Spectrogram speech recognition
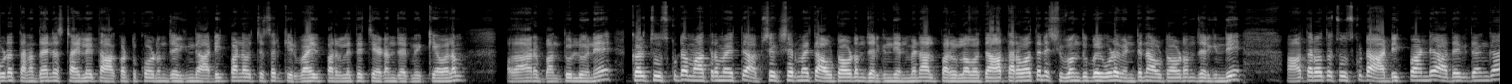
కూడా తనదైన స్టైల్ అయితే ఆకట్టుకోవడం జరిగింది. ఆర్డిక్ పాండ్యా వచ్చేసరికి ఇరవై ఐదు పరుగులు అయితే చేయడం జరిగింది. కేవలం పదహారు బంతుల్లోనే. ఇక్కడ చూసుకుంటే మాత్రం అయితే అభిషేక్ శర్మ అయితే అవుట్ అవడం జరిగింది. ఎనభై నాలుగు పరుగుల వద్ద. ఆ తర్వాతనే శివన్ దుబాయ్ కూడా వెంటనే అవుట్ అవడం జరిగింది. ఆ తర్వాత చూసుకుంటే ఆర్డిక్ పాండే అదేవిధంగా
